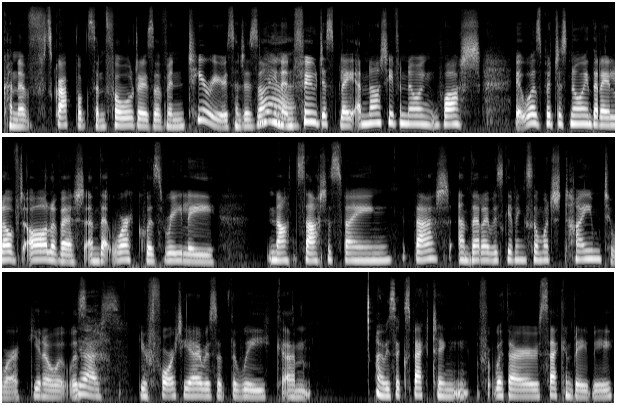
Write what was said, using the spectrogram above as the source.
kind of scrapbooks and folders of interiors and design Yeah. and food display and not even knowing what it was but just knowing that I loved all of it and that work was really not satisfying that and that I was giving so much time to work. You know, it was Yes. your 40 hours of the week. And I was expecting f- with our second baby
